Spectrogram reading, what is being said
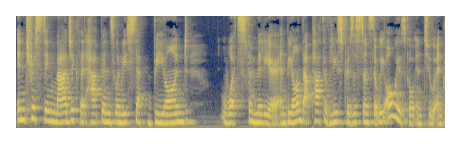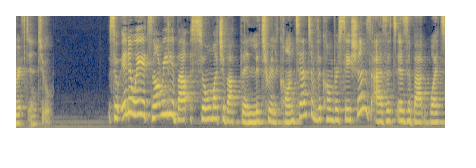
interesting magic that happens when we step beyond what's familiar and beyond that path of least resistance that we always go into and drift into. So, in a way, it's not really about so much about the literal content of the conversations as it is about what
